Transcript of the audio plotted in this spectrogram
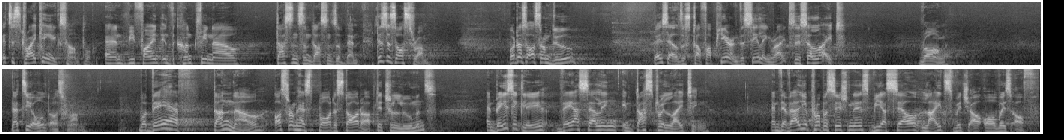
it's a striking example, and we find in the country now dozens and dozens of them. This is Osram. What does Osram do? They sell the stuff up here in the ceiling, right? They sell light. Wrong. That's the old Osram. What they have done now, Osram has bought a startup, Digital Lumens, and basically they are selling industrial lighting. And their value proposition is we are sell lights which are always off,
